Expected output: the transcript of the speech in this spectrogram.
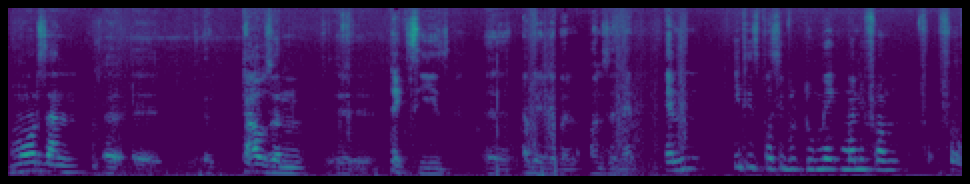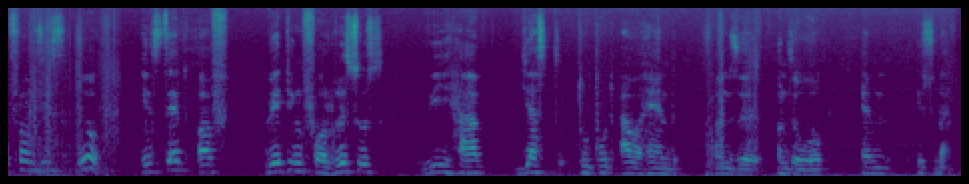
more than uh, uh, thousand uh, taxis uh, available on the net, and it is possible to make money from from this work instead of waiting for resource. We have just to put our hand on the on the work, and it's done.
